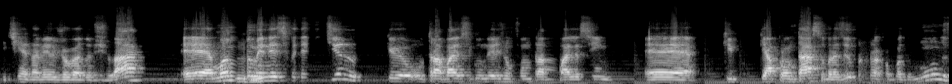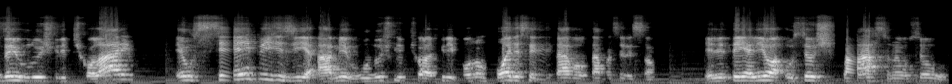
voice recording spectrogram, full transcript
que tinha também os jogadores de lá. É, Mano uhum. Menezes foi demitido, que o trabalho, segundo eles, não foi um trabalho assim é, que, que aprontasse o Brasil para a Copa do Mundo. Veio o Luiz Felipe Scolari. Eu sempre dizia, amigo, o Luiz Felipe Scolari, Felipe, não pode aceitar voltar para a seleção. Ele tem ali ó, o seu espaço, né, o, seu,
